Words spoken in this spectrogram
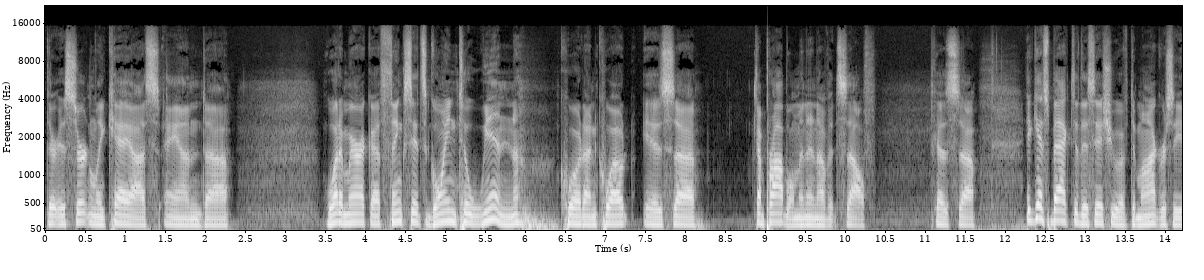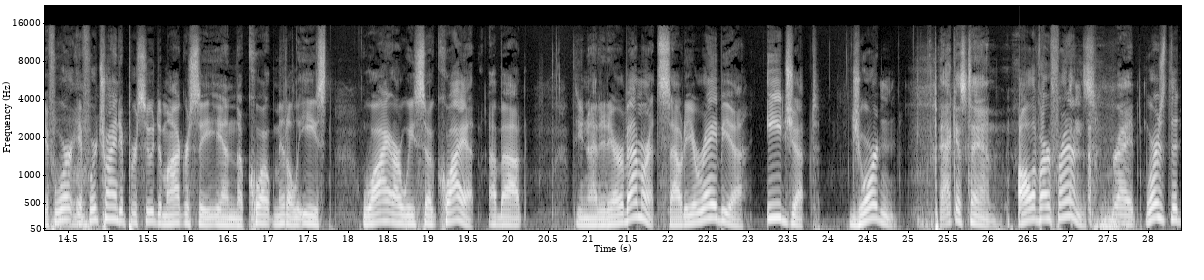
there is certainly chaos. And uh, what America thinks it's going to win, quote unquote, is uh, a problem in and of itself. Because uh, it gets back to this issue of democracy. If we're if we're trying to pursue democracy in the quote Middle East, why are we so quiet about the United Arab Emirates, Saudi Arabia, Egypt, Jordan, Pakistan. all of our friends? Right. Where's the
